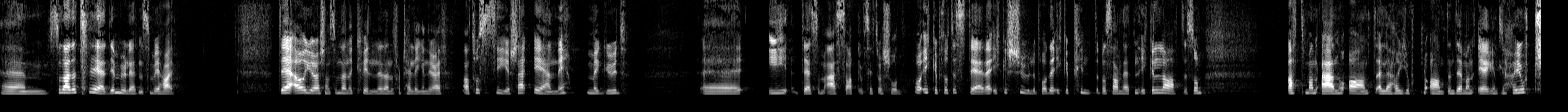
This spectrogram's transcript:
Um, så da er det tredje muligheten som vi har. Det er å gjøre sånn som denne kvinnen i denne fortellingen gjør. At hun sier seg enig med Gud eh, i det som er sakens situasjon. Og ikke protestere, ikke skjule på det, ikke pynte på sannheten, ikke late som at man er noe annet eller har gjort noe annet enn det man egentlig har gjort.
